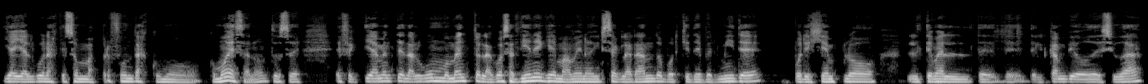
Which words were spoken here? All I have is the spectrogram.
y hay algunas que son más profundas como, como esa, ¿no? Entonces, efectivamente, en algún momento la cosa tiene que más o menos irse aclarando porque te permite por ejemplo, el tema del, cambio de ciudad,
